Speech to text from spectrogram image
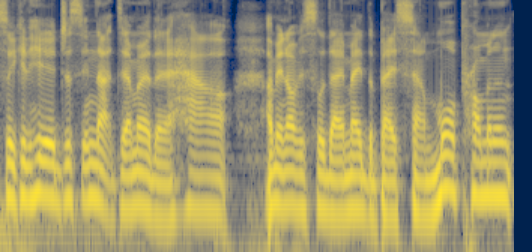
So you can hear just in that demo there how, I mean, obviously they made the bass sound more prominent,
